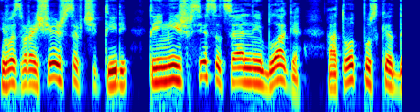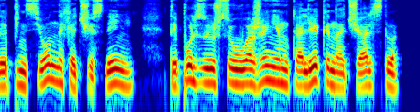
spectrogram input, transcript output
и возвращаешься в четыре. Ты имеешь все социальные блага, от отпуска до пенсионных отчислений. Ты пользуешься уважением коллег и начальства.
